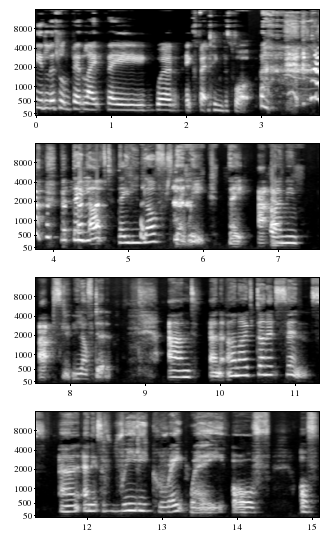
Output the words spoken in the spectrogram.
a little bit like they weren't expecting the swap. but they loved, they loved their week. They, I mean, absolutely loved it, and and and I've done it since, and and it's a really great way of of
